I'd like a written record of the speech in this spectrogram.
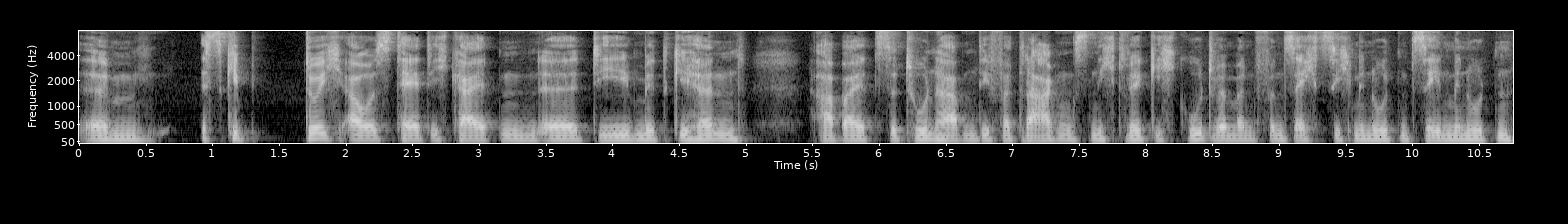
ähm, es gibt durchaus Tätigkeiten, äh, die mit Gehirnarbeit zu tun haben, die vertragen es nicht wirklich gut, wenn man von 60 Minuten 10 Minuten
